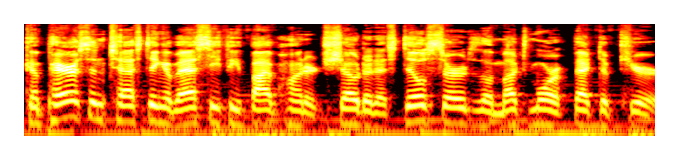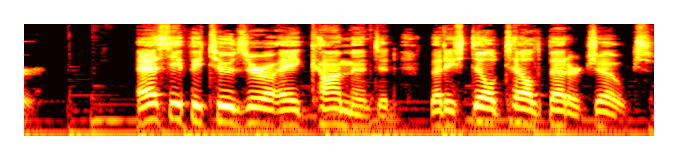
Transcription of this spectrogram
Comparison testing of SCP-500 showed that it still serves as a much more effective cure. SCP-208 commented that he still tells better jokes.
